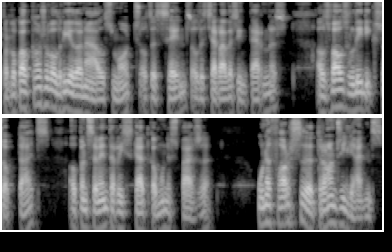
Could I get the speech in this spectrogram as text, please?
per la qual cosa voldria donar als mots, als accents, a les xerrades internes, als vols lírics sobtats, al pensament arriscat com una espasa, una força de trons i llans,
